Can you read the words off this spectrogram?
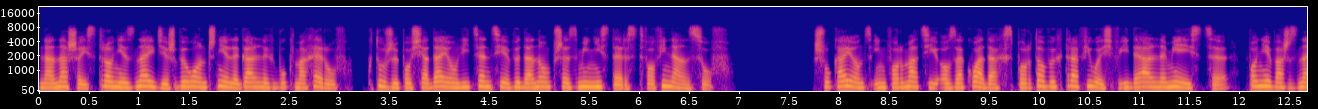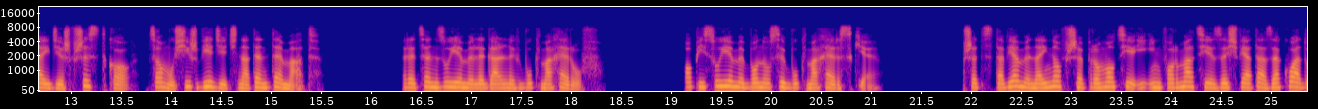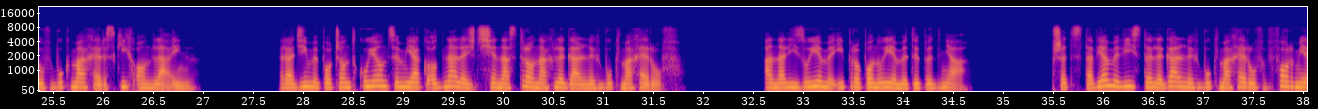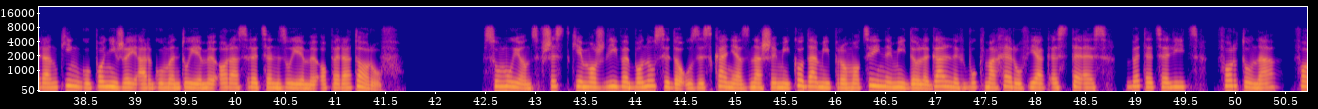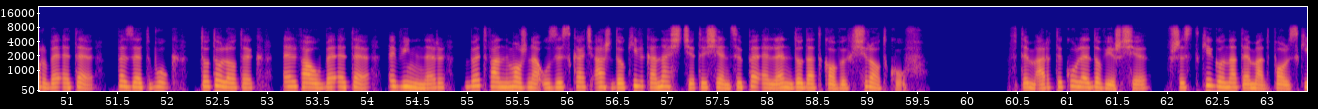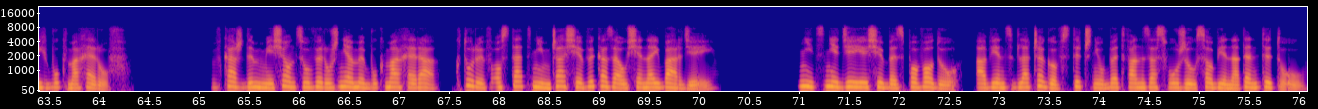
Na naszej stronie znajdziesz wyłącznie legalnych bookmacherów, którzy posiadają licencję wydaną przez Ministerstwo Finansów. Szukając informacji o zakładach sportowych trafiłeś w idealne miejsce, ponieważ znajdziesz wszystko, co musisz wiedzieć na ten temat. Recenzujemy legalnych bookmacherów. Opisujemy bonusy bookmacherskie. Przedstawiamy najnowsze promocje i informacje ze świata zakładów bookmacherskich online. Radzimy początkującym jak odnaleźć się na stronach legalnych bookmacherów. Analizujemy i proponujemy typy dnia. Przedstawiamy listę legalnych bookmacherów w formie rankingu poniżej argumentujemy oraz recenzujemy operatorów. Sumując wszystkie możliwe bonusy do uzyskania z naszymi kodami promocyjnymi do legalnych bookmacherów jak STS, BTC Lic, Fortuna, ForBet, PZBook, Totolotek, LVBet, eWinner, Betfan można uzyskać aż do kilkanaście tysięcy PLN dodatkowych środków. W tym artykule dowiesz się wszystkiego na temat polskich bookmacherów. W każdym miesiącu wyróżniamy bookmachera, który w ostatnim czasie wykazał się najbardziej. Nic nie dzieje się bez powodu, a więc dlaczego w styczniu Betfan zasłużył sobie na ten tytuł?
